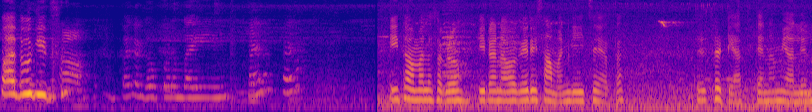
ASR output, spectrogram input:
पा दोघीच कशा गप्प पडून बाई काय ना काय ना इथं आम्हाला सगळं किराणा वगैरे सामान घ्यायचं आहे आता त्यासाठी आत्यानं मी आलेलो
